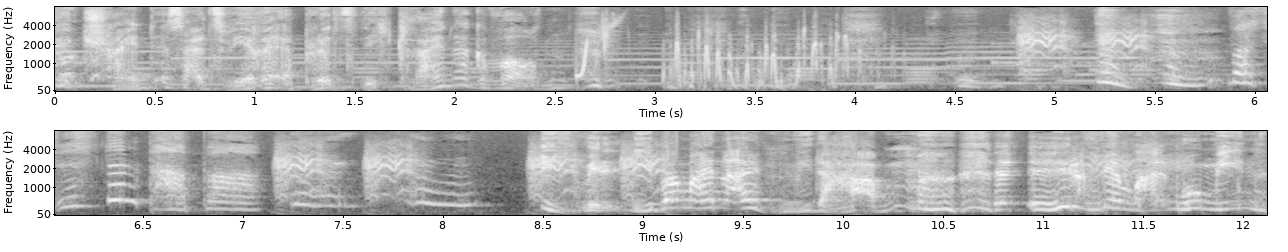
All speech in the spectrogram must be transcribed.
Nun scheint es, als wäre er plötzlich kleiner geworden. Was ist denn, Papa? Ich will lieber meinen Alten wieder haben. Hilf mir mal, Mumin.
